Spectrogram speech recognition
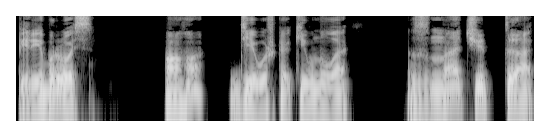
«Перебрось!» «Ага», – девушка кивнула. «Значит так».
